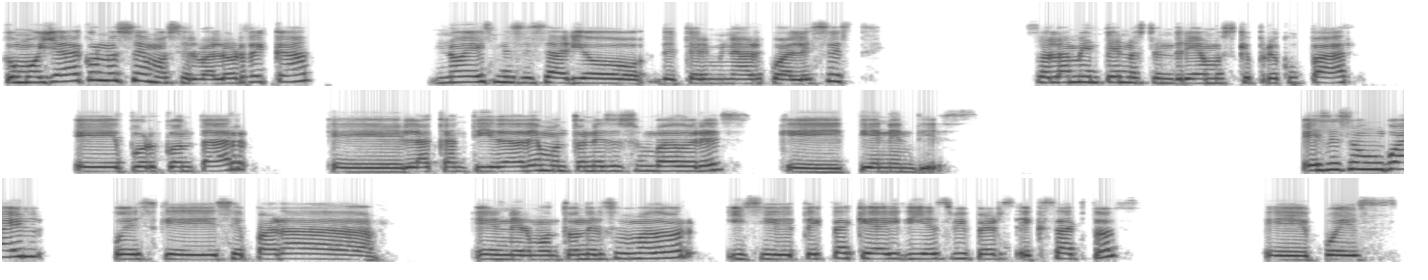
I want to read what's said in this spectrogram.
como ya conocemos el valor de K, no es necesario determinar cuál es este. Solamente nos tendríamos que preocupar eh, por contar eh, la cantidad de montones de zumbadores que tienen 10. Ese es un while, pues que se para en el montón del zumbador y si detecta que hay 10 vipers exactos, eh, pues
